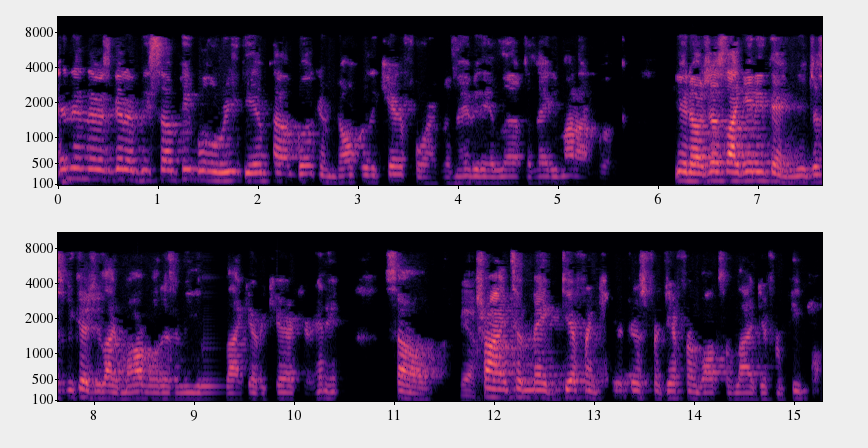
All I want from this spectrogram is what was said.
And then there's gonna be some people who read the Impound book and don't really care for it, but maybe they love the Lady Monarch book. You know, just like anything, just because you like Marvel doesn't mean you like every character in it. So Yeah. trying to make different characters for different walks of life, different people.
